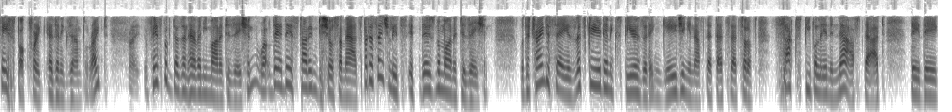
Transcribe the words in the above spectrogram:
Facebook for, as an example, right? Right. Facebook doesn't have any monetization. Well, they, they're starting to show some ads, but essentially it's, it, there's no monetization. What they're trying to say is let's create an experience that's engaging enough that that's, that sort of sucks people in enough that they, they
